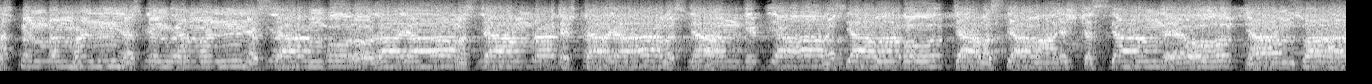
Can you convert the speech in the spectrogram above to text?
अस्मिन् ब्रह्मण्यस्मिन् कर्मण्यस्याम् पुरोधायामस्याम् प्रतिष्ठायामस्याम् चित्यामस्यामागोत्यामस्यामाशिष्यस्याम् देवोत्याम् स्वाहा।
